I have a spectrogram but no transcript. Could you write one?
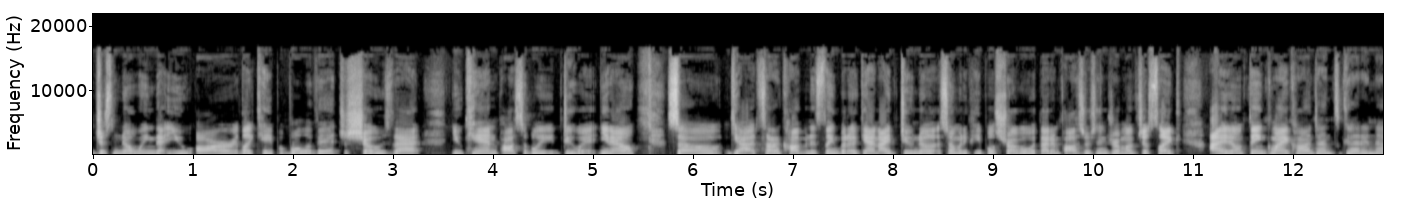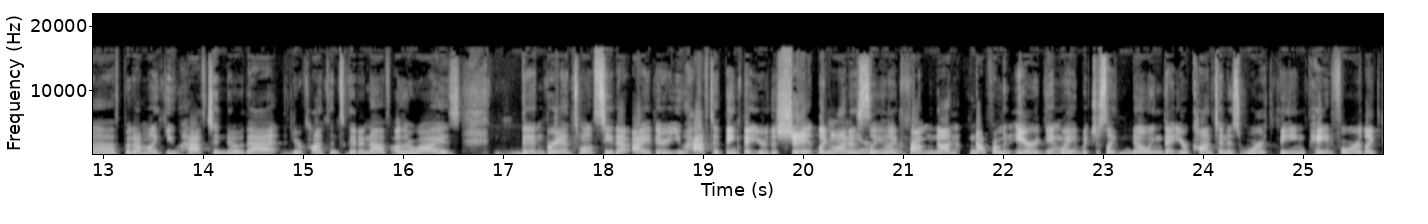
just knowing that you are like capable of it just shows that you can possibly do it, you know? So, yeah, it's not a confidence thing, but again, I do know that so many people struggle with that imposter syndrome of just like, I don't think my content's good enough, but I'm like, you have to know that your content's good enough. Otherwise, then brands won't see that either. You have to think that you're the shit, like, yeah, honestly, yeah, yeah. like from none, not from an arrogant way, but just like knowing that your content is worth being paid for, like,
